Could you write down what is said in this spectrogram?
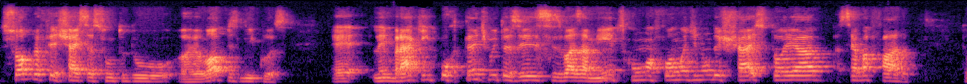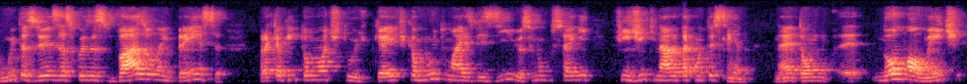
Só para fechar esse assunto do Lopes, Nicolas, é, lembrar que é importante muitas vezes esses vazamentos como uma forma de não deixar a história ser abafada. Então, muitas vezes as coisas vazam na imprensa para que alguém tome uma atitude, porque aí fica muito mais visível, você não consegue fingir que nada está acontecendo. Né? Então, é, normalmente,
